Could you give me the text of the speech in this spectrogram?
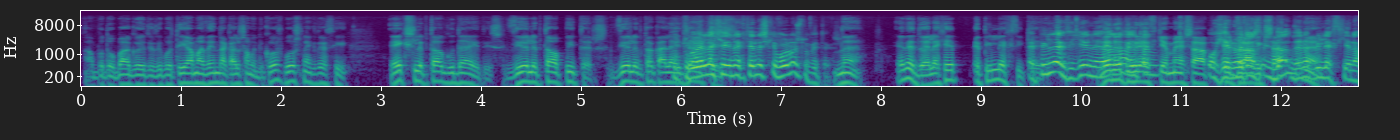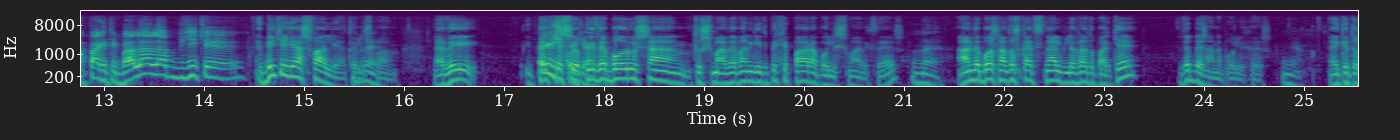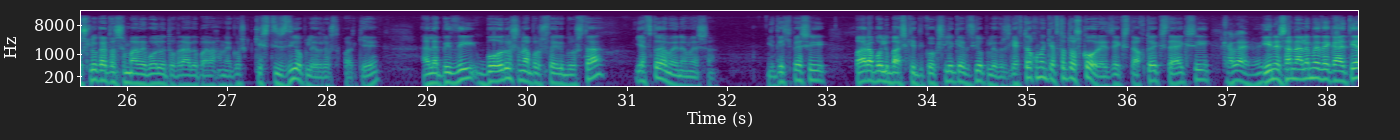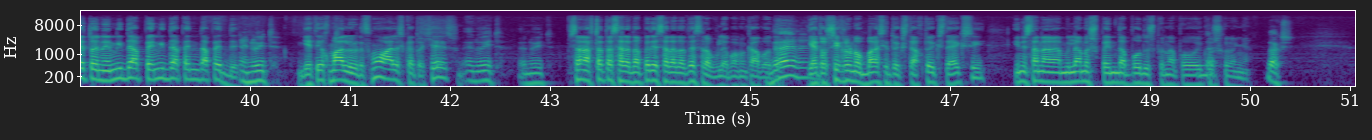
από τον πάγκο ή οτιδήποτε, ή άμα δεν ήταν καλός αμυντικός, μπορούσε να εκτεθεί. Έξι λεπτά ο Γκουντάιτη, δύο λεπτά ο Πίτερς, δύο λεπτά ο Του Καλαϊτζάκης. έλαχε να εκτελέσει και βολέ του Πίτερς. Ναι. Ε, δεν το έλαχε, επιλέχθηκε. Επιλέχθηκε, ναι. Δεν είναι αλλά ότι ήταν- βρέθηκε μέσα, Όχι, τον ενώ ήταν- τράβηξαν, δεν ναι. επιλέχθηκε να πάρει την μπάλα, αλλά βγήκε. Μπήκε για ασφάλεια τέλος Ναι. πάντων. Δηλαδή, οι παίκτες Ρίσκο οι κι οποίοι αυτό. δεν μπορούσαν, τους σημαδεύανε γιατί υπήρχε πάρα πολύ σημάδι χθες. Ναι. Αν δεν μπορούσαν να δώσουν κάτι στην άλλη πλευρά του παρκέ, δεν παίζανε πολύ χθες. Ναι. Ε, και το Σλούκα τον σημαδεύω όλο το βράδυ ο Παναθηναϊκός και στις δύο πλευρές του παρκέ. Αλλά επειδή μπορούσε να προσφέρει μπροστά, γι' αυτό έμενε μέσα. Γιατί έχει πέσει πάρα πολύ μπασκετικό ξύλο και από τις δύο πλευρές. Γι' αυτό έχουμε και αυτό το σκόρ, έτσι, 68-66. Καλά, εννοείται. Είναι σαν να λέμε δεκαετία το 90-50-55. Εννοείται. Γιατί έχουμε άλλο ρυθμό, άλλες κατοχές. Εννοείται. Εννοείται. Σαν αυτά τα 45-44 που βλέπαμε κάποτε. Ναι, ναι, ναι. Για το σύγχρονο μπάσκετ το 68-66 είναι σαν να μιλάμε στους 50 πόντους πριν από 20 Ναι. χρόνια. Εντάξει.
